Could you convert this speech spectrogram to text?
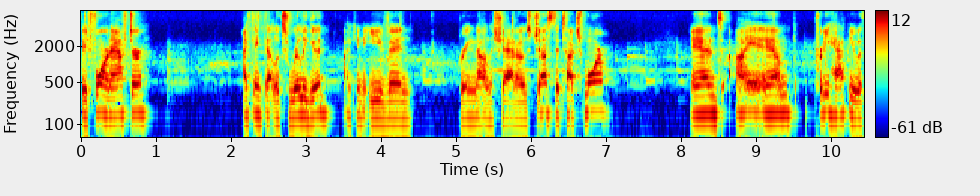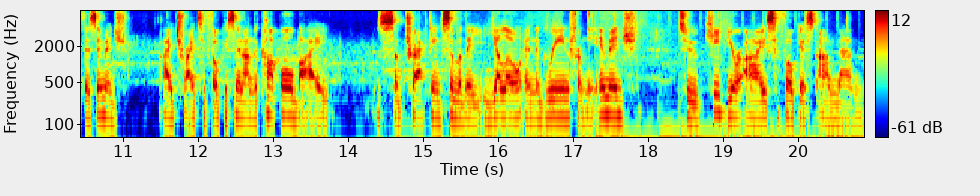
Before and after, I think that looks really good. I can even bring down the shadows just a touch more. And I am pretty happy with this image. I tried to focus in on the couple by subtracting some of the yellow and the green from the image to keep your eyes focused on them.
